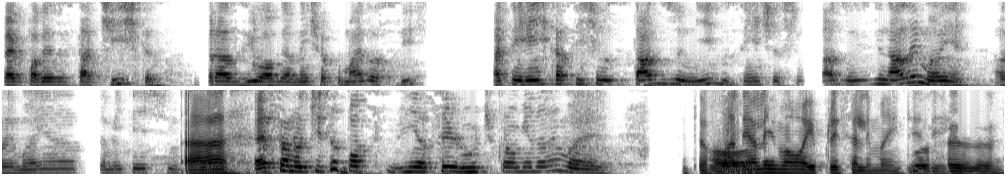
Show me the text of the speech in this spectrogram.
pego pra ver as estatísticas. O Brasil, obviamente, é o que mais assiste. Mas tem gente que assiste nos Estados Unidos, tem gente assistindo nos Estados Unidos e na Alemanha. A Alemanha também tem gente assistindo. Ah, Essa notícia pode vir a ser útil pra alguém da Alemanha. então fala em alemão aí pra esse alemão entender. Você...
